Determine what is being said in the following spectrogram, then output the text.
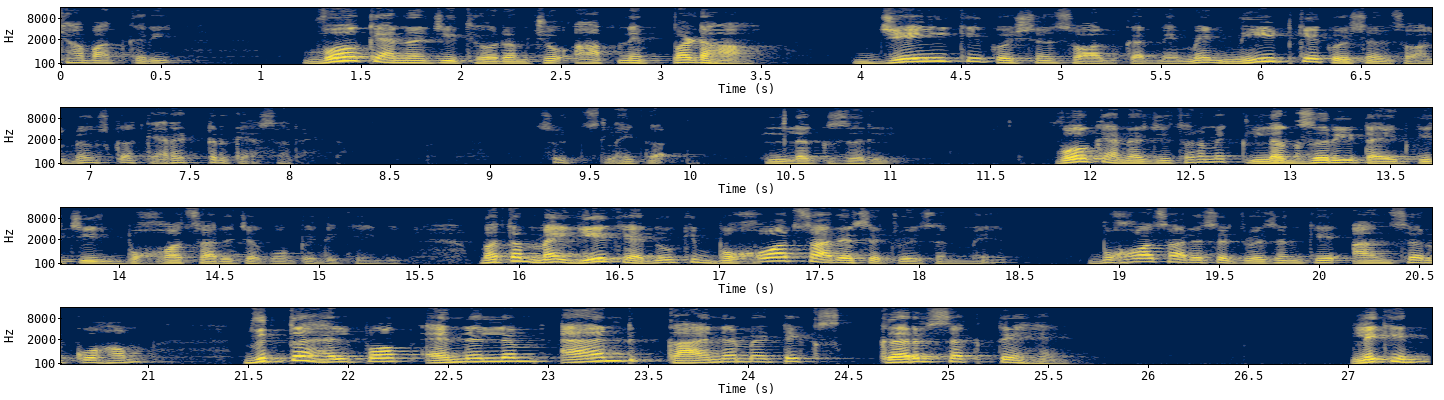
क्या बात करी? वर्क एनर्जी थ्योरम जो आपने पढ़ा जेई के क्वेश्चन सॉल्व करने में नीट के क्वेश्चन सॉल्व में, उसका कैरेक्टर कैसा रहेगा? So it's like a luxury work energy theorem एक लग्जरी टाइप की चीज़ बहुत सारे जगहों पे दिखेगी। मतलब मैं ये कह दूँ कि बहुत सारे सिचुएशन में, बहुत सारे सिचुएशन के आंसर को हम with the help of NLM and kinematics कर सकते हैं। लेकिन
